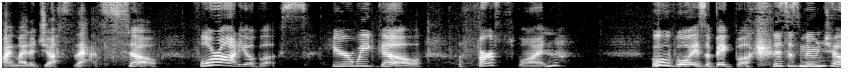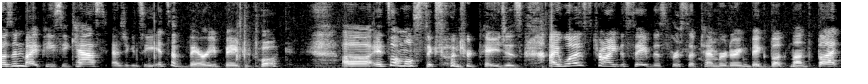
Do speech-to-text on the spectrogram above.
I might adjust that. So, four audiobooks. Here we go. The first one, oh boy, is a big book. This is Moon Chosen by PC Cast. As you can see, it's a very big book. Uh, it's almost 600 pages. I was trying to save this for September during Big Book Month, but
